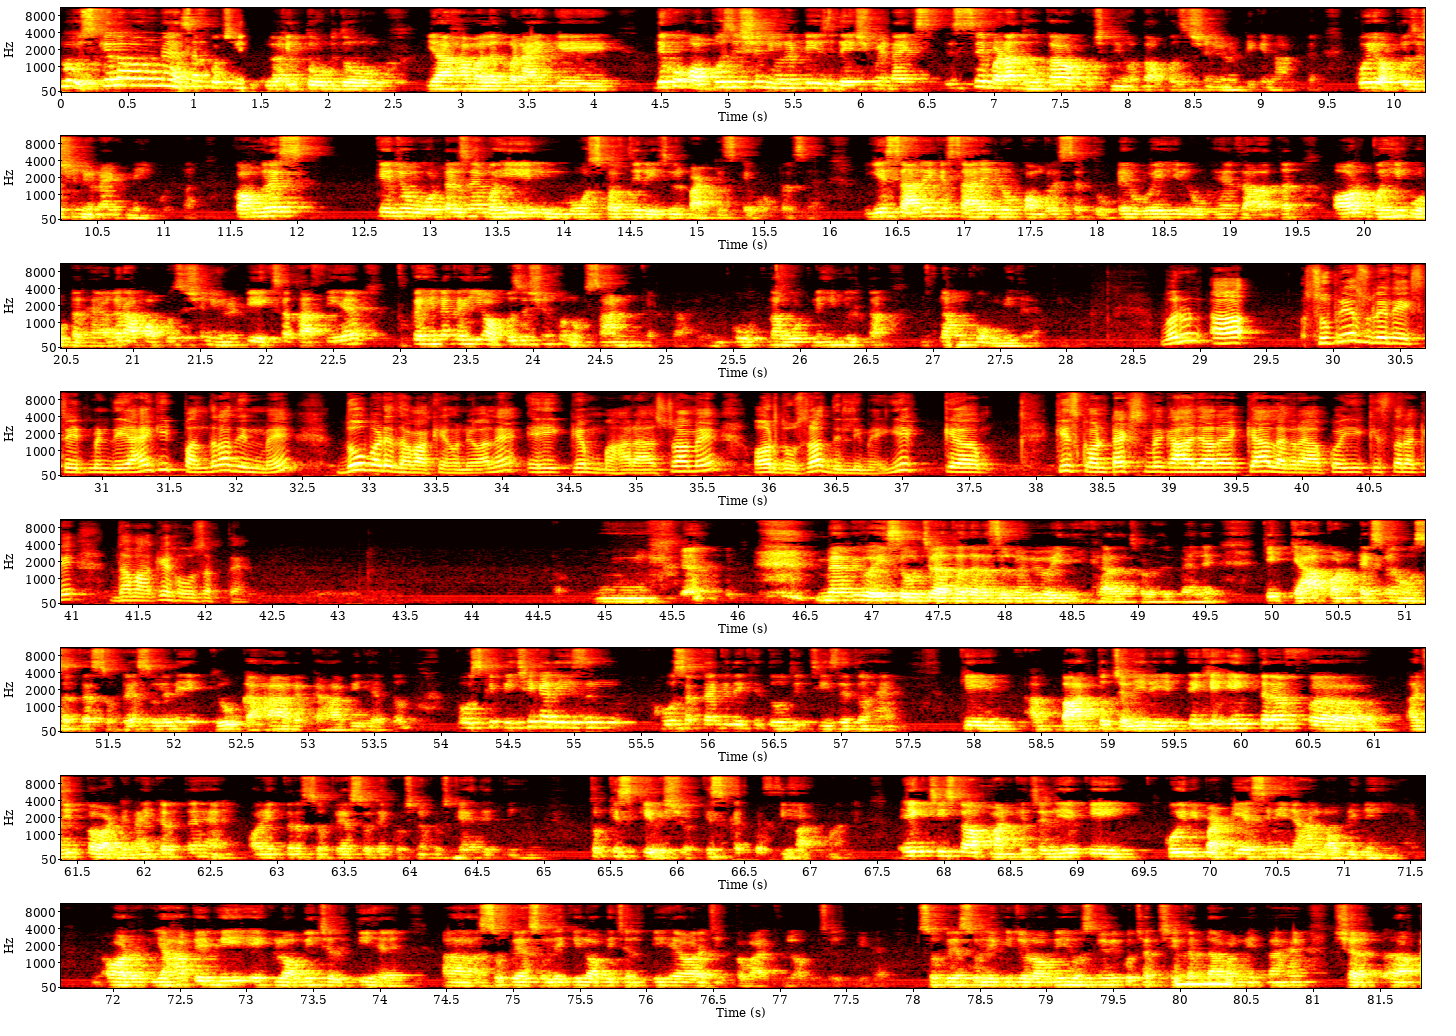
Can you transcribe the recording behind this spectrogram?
तो उसके अलावा उन्होंने ऐसा कुछ नहीं बोला कि तोड़ दो या हम अलग बनाएँगे। देखो ऑपोजिशन यूनिटी इस देश में ना इससे बड़ा धोखा और कुछ नहीं होता ऑपोजिशन यूनिटी के नाम पे। कोई ऑपोजिशन यूनाइट नहीं होता। कांग्रेस के जो वोटर्स हैं, वही most of the regional parties के वोटर्स हैं। ये सारे के सारे लोग कांग्रेस से टूटे हुए ही लोग हैं ज़्यादातर, और वही वोटर है। अगर आप ऑपोजिशन यूनिटी एक साथ आती है तो कहीं ना कहीं ऑपोजिशन को नुकसान ही करता उनको उतना वोट नहीं मिलता जितना उनको उम्मीद रहती है। वरुण सुप्रिया सुले ने एक स्टेटमेंट दिया है कि पंद्रह दिन में दो बड़े धमाके होने वाले हैं एक महाराष्ट्र में और दूसरा दिल्ली में। ये किस कॉन्टेक्स्ट में कहा जा रहा है क्या लग रहा है आपको ये किस तरह के धमाके हो सकते हैं? मैं भी वही सोच रहा था दरअसल मैं भी वही देख रहा था थोड़ी देर पहले कि क्या कॉन्टेक्स्ट में हो सकता है। सुप्रिया सुले ने क्यों कहा अगर कहा भी है तो। उसके पीछे का रीजन हो सकता है कि देखिए दो तीन चीज़ें तो हैं कि अब बात तो चली रही है। देखिए, एक तरफ़ अजीत पवार डिनाई करते हैं और एक तरफ़ सुप्रिया सुले कुछ ना कुछ कह देती हैं। तो किसकी विश्व, किसका, किसकी बात माने एक चीज़ तो आप मान के चलिए कि कोई भी पार्टी ऐसी नहीं जहाँ लॉबी नहीं है। और यहाँ पे भी एक लॉबी चलती है सुप्रिया सुले की लॉबी चलती है और अजीत पवार की लॉबी चलती है। सुप्रिया सुले की जो लॉबी है, उसमें भी कुछ अच्छे कद्दावर नेता हैं।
